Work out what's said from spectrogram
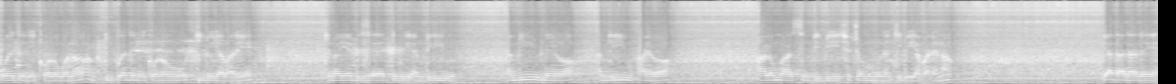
ပွဲစဉ်တွေအကုန်လုံးပေါ့နော်ဒီပွဲစဉ်တွေအကုန်လုံးကိုကြည့်လို့ရပါတယ်ကျွန်တော်ရဲ့ PZ TV M3U M3U လင်းရော M3U ဖိုင်ရောအားလုံးမှာအဆင်ပြေပြေချောချောမွမွနဲ့ကြည့်လို့ရပါတယ်နော်ပြတာတာလည်း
